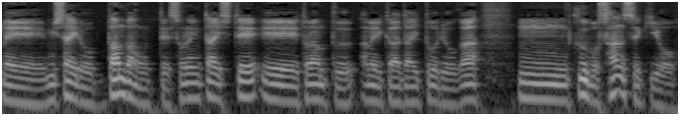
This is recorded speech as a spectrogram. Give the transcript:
えー、ミサイルをバンバン撃ってそれに対して、えー、トランプアメリカ大統領がうん空母3隻を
